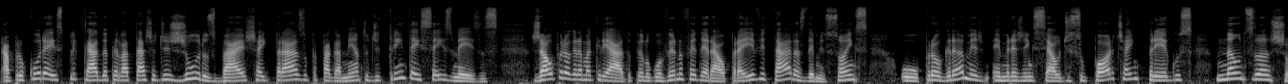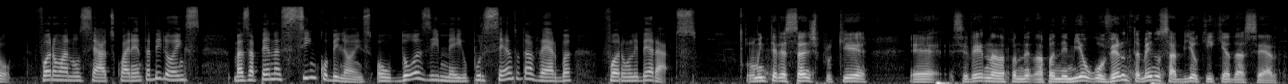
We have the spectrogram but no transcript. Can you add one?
A procura é explicada pela taxa de juros baixa e prazo para pagamento de 36 meses. Já o programa criado pelo governo federal para evitar as demissões, o Programa Emergencial de Suporte a Empregos, não deslanchou. Foram anunciados 40 bilhões, mas apenas 5 bilhões, ou 12,5% da verba, foram liberados. Muito interessante, porque é, você vê na, na, pandemia o governo também não sabia o que, que ia dar certo.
